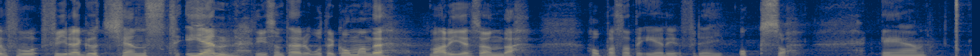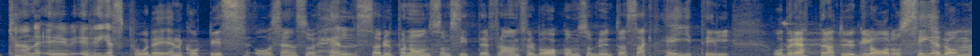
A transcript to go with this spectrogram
att få fira gudstjänst igen. Det är sånt här återkommande varje söndag. Hoppas att det är det för dig också. Eh, kan eh, res på dig en kortis och sen så hälsar du på någon som sitter framför bakom som du inte har sagt hej till och berättar att du är glad att se dem.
